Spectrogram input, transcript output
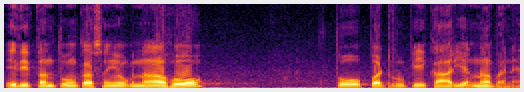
यदि तंतुओं का संयोग न हो तो पट रूपी कार्य न बने।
